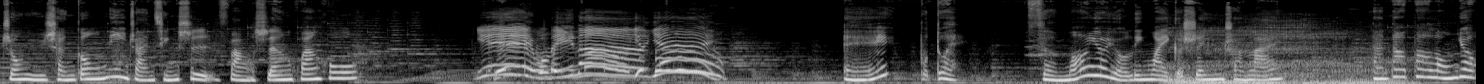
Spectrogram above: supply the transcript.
终于成功逆转情势，放声欢呼！耶，我们赢了！耶耶！哎，不对，怎么又有另外一个声音传来？难道暴龙又……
